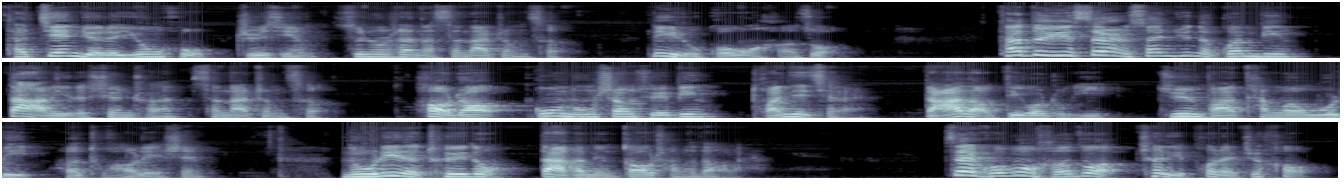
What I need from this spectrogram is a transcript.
他坚决的拥护执行孙中山的三大政策，力主国共合作。他对于三十三军的官兵大力的宣传三大政策，号召工农商学兵团结起来，打倒帝国主义、军阀贪官污吏和土豪劣绅，努力的推动大革命高潮的到来。在国共合作彻底破裂之后，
